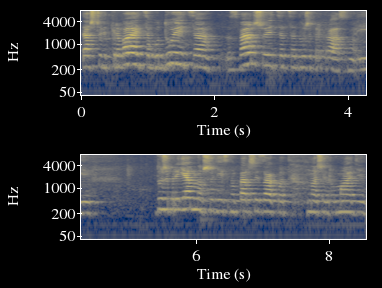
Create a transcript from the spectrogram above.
Те, що відкривається, будується, звершується, це дуже прекрасно. І дуже приємно, що дійсно перший заклад в нашій громаді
